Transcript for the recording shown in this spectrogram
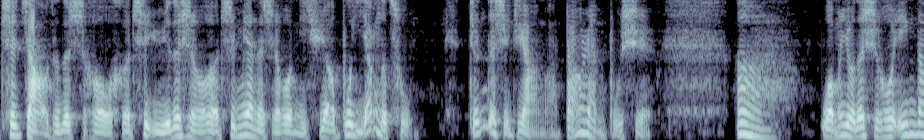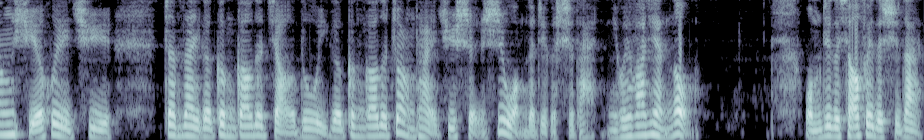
吃饺子的时候和吃鱼的时候和吃面的时候，你需要不一样的醋，真的是这样吗？当然不是。啊，我们有的时候应当学会去站在一个更高的角度、一个更高的状态去审视我们的这个时代。你会发现，no，我们这个消费的时代，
